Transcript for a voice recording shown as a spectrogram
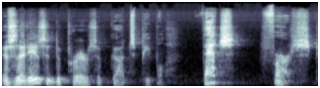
as that is in the prayers of God's people, that's first.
